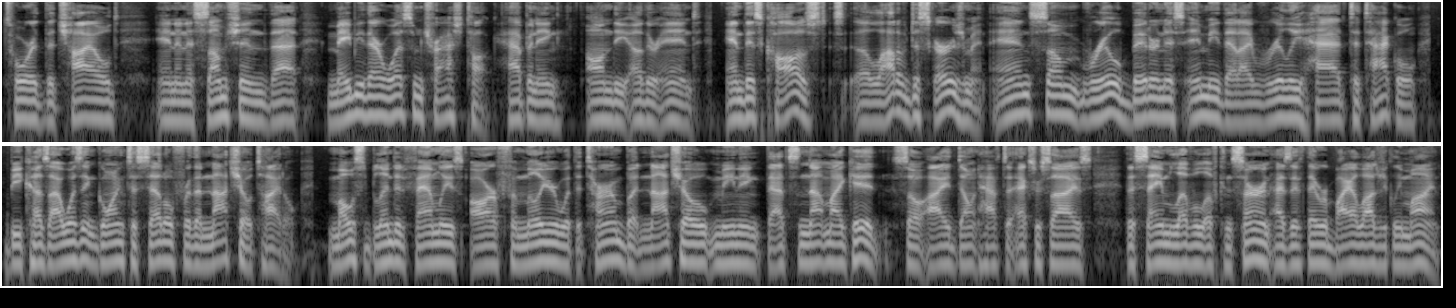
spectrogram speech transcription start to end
toward the child, and an assumption that maybe there was some trash talk happening on the other end. And this caused a lot of discouragement and some real bitterness in me that I really had to tackle because I wasn't going to settle for the nacho title. Most blended families are familiar with the term, but nacho meaning that's not my kid. So I don't have to exercise the same level of concern as if they were biologically mine.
